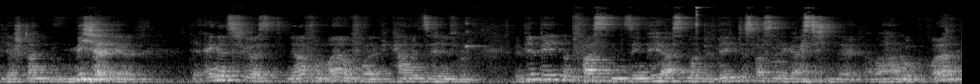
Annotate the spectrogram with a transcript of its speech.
widerstanden und Michael, der Engelsfürst ja, von eurem Volk, kam ihm zu Hilfe. Wenn wir beten und fasten, sehen wir hier erstmal bewegtes was in der geistigen Welt. Aber hallo, oder?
